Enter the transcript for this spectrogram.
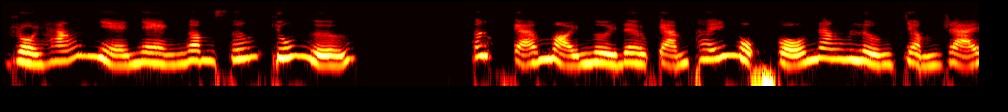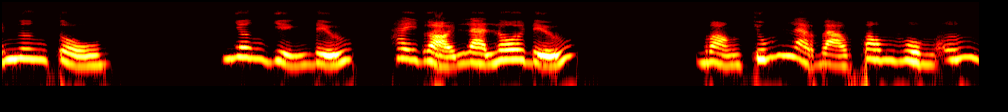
rồi hắn nhẹ nhàng ngâm sướng chú ngữ. Tất cả mọi người đều cảm thấy một cổ năng lượng chậm rãi ngưng tụ. Nhân diện điểu, hay gọi là lôi điểu. Bọn chúng là bạo phong hùng ứng,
